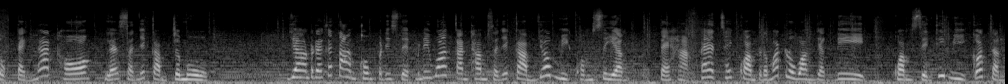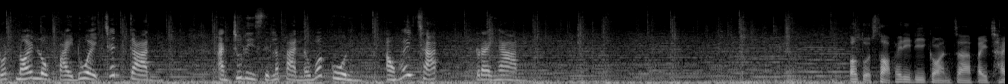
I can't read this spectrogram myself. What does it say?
ตกแต่งหน้าท้อง และสัญญกรรมจมูก อย่างไรก็ตามคงปฏิเสธไม่ได้ว่าการทำสัญญกรรมย่อมมีความเสี่ยง แต่หากแพทย์ใช้ความระมัดระวังอย่างดี ความเสี่ยงที่มีก็จะลดน้อยลงไปด้วยเช่นกัน อัญชุลีศิลปานวกุล เอาให้ชัด รายงานต้องตรวจสอบให้ดีๆ ก่อนจะไปใช้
